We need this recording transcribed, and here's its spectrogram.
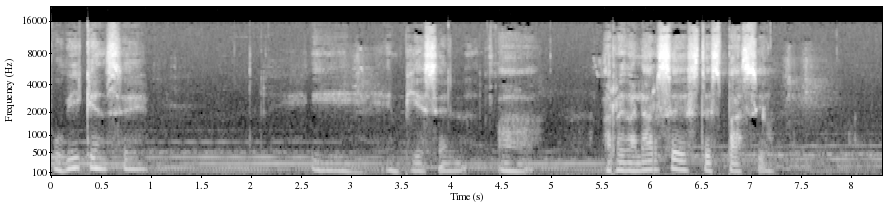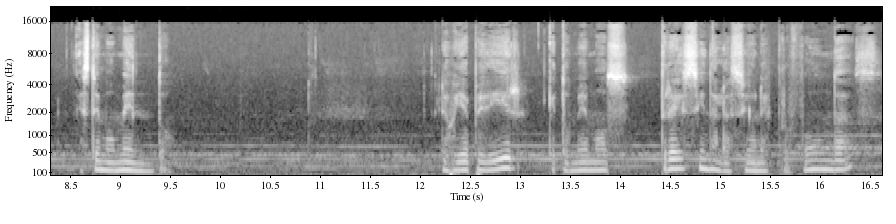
Ubíquense empiecen a, a regalarse este espacio, este momento. Les voy a pedir que tomemos tres inhalaciones profundas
